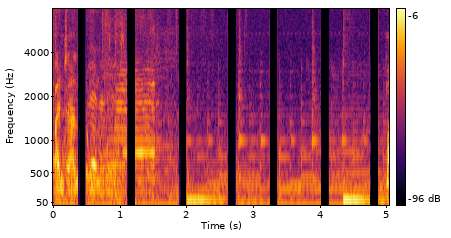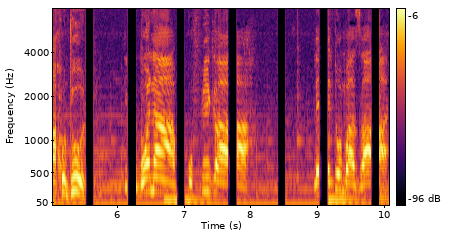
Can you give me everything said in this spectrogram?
kanjalo mahudulu ndibona kufika le ntombazana.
